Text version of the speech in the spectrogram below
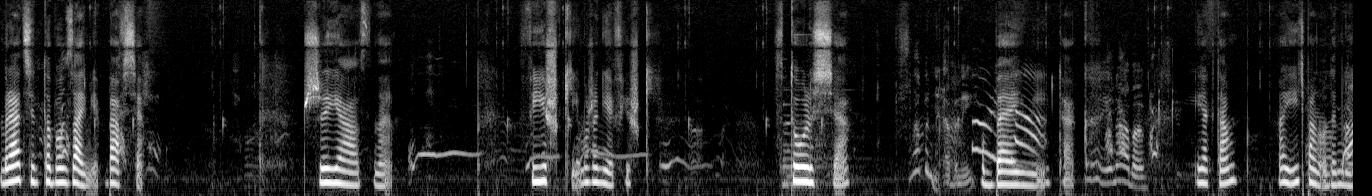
Brat się tobą zajmie. Baw się. Przyjazne. Fiszki. Może nie fiszki. Wtul się. Obejmij. Tak. Jak tam? A idź pan ode mnie.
